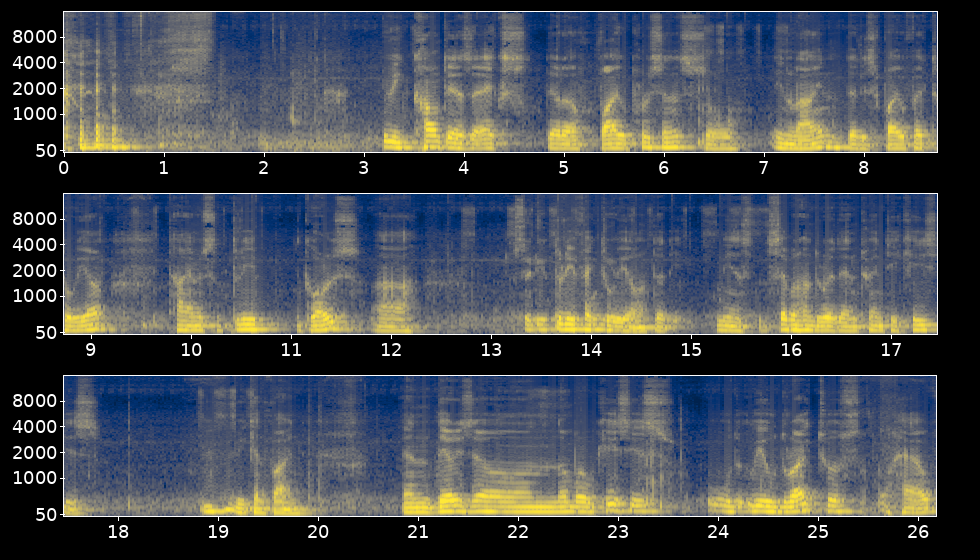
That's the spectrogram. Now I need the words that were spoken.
we count as x. There are five persons, so in line that is 5 factorial times 3 girls uh, 3 3 factorial that means 720 cases we can find. And there is a number of cases would, we would like to have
